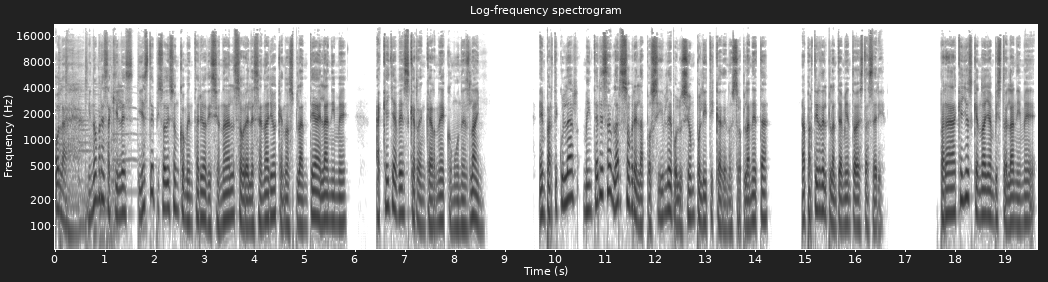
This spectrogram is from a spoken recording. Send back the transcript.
Hola, mi nombre es Aquiles y este episodio es un comentario adicional sobre el escenario que nos plantea el anime aquella vez que reencarné como un slime. En particular, me interesa hablar sobre la posible evolución política de nuestro planeta a partir del planteamiento de esta serie. Para aquellos que no hayan visto el anime,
